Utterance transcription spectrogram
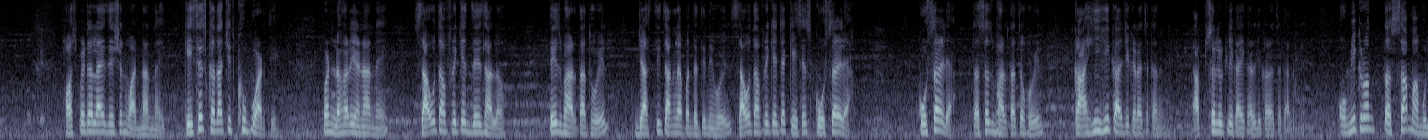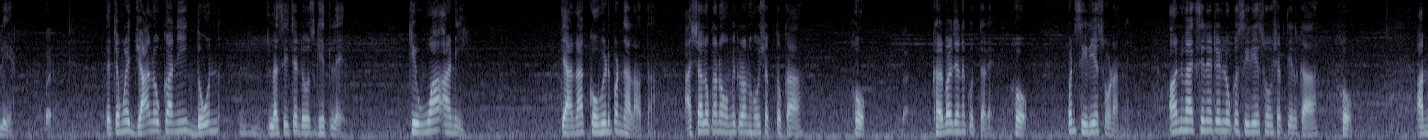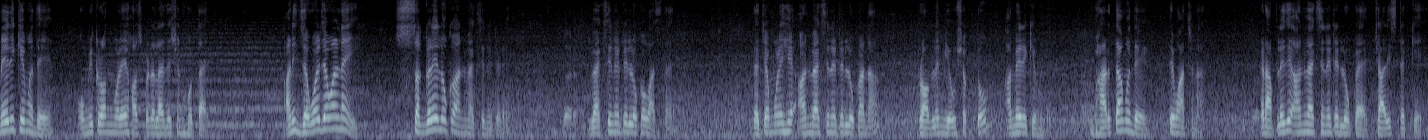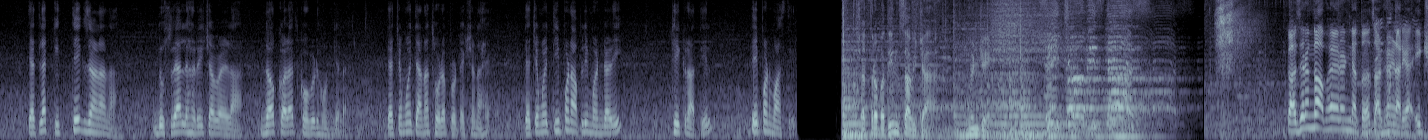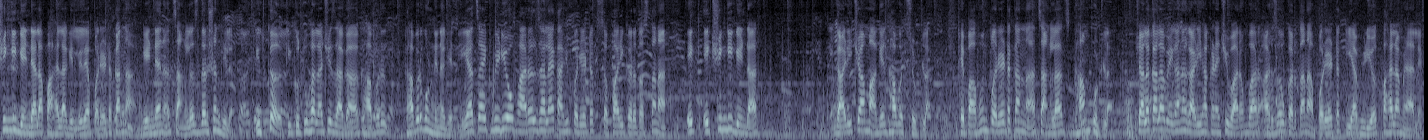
हॉस्पिटलायझेशन वाढणार नाही. केसेस कदाचित खूप वाढतील पण लहर येणार नाही. साऊथ आफ्रिकेत जे झालं तेच भारतात होईल. जास्ती चांगल्या पद्धतीने होईल. साऊथ आफ्रिकेच्या केसेस कोसळल्या. कोसळल्या. तसंच भारताचं होईल. काहीही काळजी करायचं कारण नाही. ॲब्सल्युटली काही काळजी करायचं कारण नाही. ओमिक्रॉन तसा मामुली आहे. त्याच्यामुळे ज्या लोकांनी दोन लसीचे डोस घेतले किंवा आणि त्यांना कोविड पण झाला होता. अशा लोकांना ओमिक्रॉन होऊ शकतो का? हो. खळबळजनक उत्तर आहे. हो. पण सिरियस होणार नाही. अनवॅक्सिनेटेड लोक सिरियस होऊ शकतील का? हो. अमेरिकेमध्ये ओमिक्रॉनमुळे हॉस्पिटलायझेशन होत आहेत आणि जवळजवळ नाही सगळे लोक अनवॅक्सिनेटेड आहेत. वॅक्सिनेटेड लोक वाचत आहेत त्याच्यामुळे हे अनवॅक्सिनेटेड लोकांना प्रॉब्लेम येऊ शकतो अमेरिकेमध्ये. भारतामध्ये ते वाचणार. कारण आपले जे अनवॅक्सिनेटेड लोक आहेत चाळीस टक्के त्यातल्या कित्येक जणांना दुसऱ्या लहरीच्या वेळेला न कळत कोविड होऊन गेला आहे त्याच्यामुळे त्यांना थोडं प्रोटेक्शन आहे. त्याच्यामुळे ती पण आपली मंडळी ठीक राहतील ते पण वाचतील. छत्रपतींचा विचार म्हणजे? काझीरंगा अभयारण्यातच आढळणाऱ्या एकशिंगी गेंड्याला पाहायला गेलेल्या पर्यटकांना गेंड्यानं चांगलंच दर्शन दिलं. इतकं की कुतूहलाची जागा घाबर घाबरगुंडीनं घेतली. याचा एक व्हिडिओ व्हायरल झालाय. काही पर्यटक सफारी करत असताना एक एकशिंगी गेंडा गाडीच्या मागे धावत सुटला. हे पाहून पर्यटकांना चांगलाच घाम फुटलाय. चालकाला वेगानं गाडी हाकण्याची वारंवार अर्जव करताना पर्यटक या व्हिडिओत पाहायला मिळाले.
